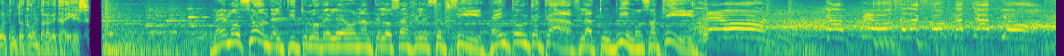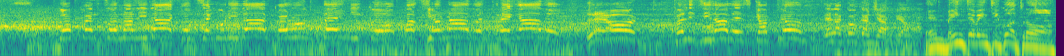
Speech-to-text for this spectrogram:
boostmobile.com para detalles. La emoción del título de León ante Los Ángeles FC en CONCACAF la tuvimos aquí. ¡León! ¡Campeón de la CONCA Champions! Con personalidad, con seguridad, con un técnico apasionado, entregado. ¡León! ¡Felicidades, campeón de la CONCA Champions! En 2024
